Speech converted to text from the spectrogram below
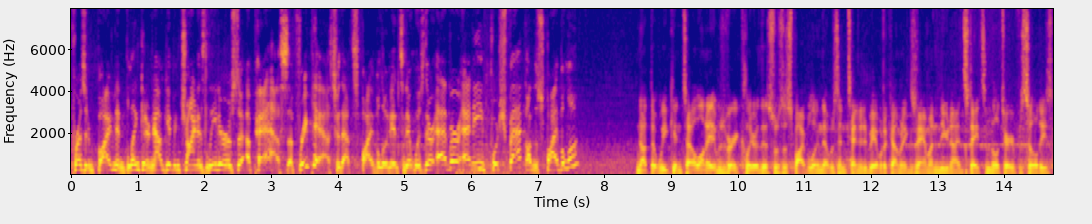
President Biden and Blinken are now giving China's leaders a pass, a free pass for that spy balloon incident. Was there ever any pushback on the spy balloon? Not that we can tell on it. It was very clear this was a spy balloon that was intended to be able to come and examine the United States and military facilities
